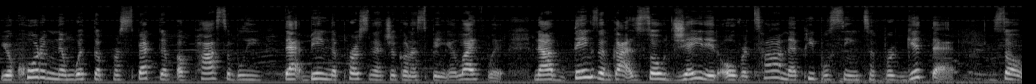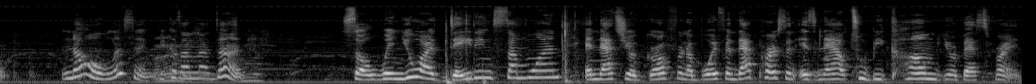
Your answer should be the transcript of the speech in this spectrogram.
you're courting them with the perspective of possibly that being the person that you're going to spend your life with. Now, things have gotten so jaded over time that people seem to forget that. So, no, listen, because I'm not done. So when you are dating someone and that's your girlfriend or boyfriend, that person is now to become your best friend.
